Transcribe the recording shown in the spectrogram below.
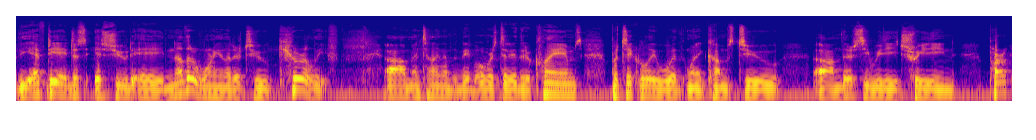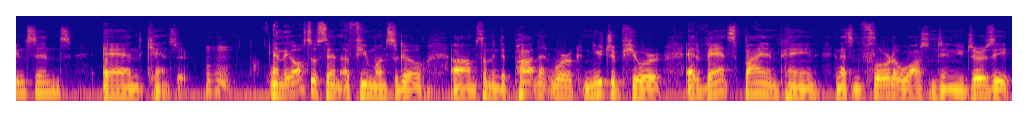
The FDA just issued another warning letter to Curaleaf, um, and telling them that they've overstated their claims, particularly with when it comes to um, their CBD treating Parkinson's and cancer. Mm-hmm. And they also sent a few months ago um, something to Pot Network, NutriPure, Advanced Spine and Pain, and that's in Florida, Washington, New Jersey,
